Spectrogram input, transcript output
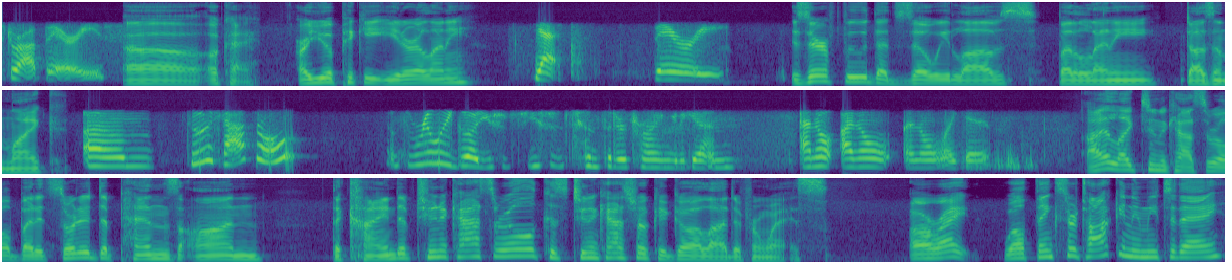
strawberries. Oh, okay. Are you a picky eater, Eleni? Yes. Very. Is there a food that Zoe loves but Eleni doesn't like? Um, tuna casserole. It's really good. You should you should consider trying it again. I don't I don't I don't like it. I like tuna casserole, but it sort of depends on the kind of tuna casserole because tuna casserole could go a lot of different ways. All right. Well, thanks for talking to me today.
